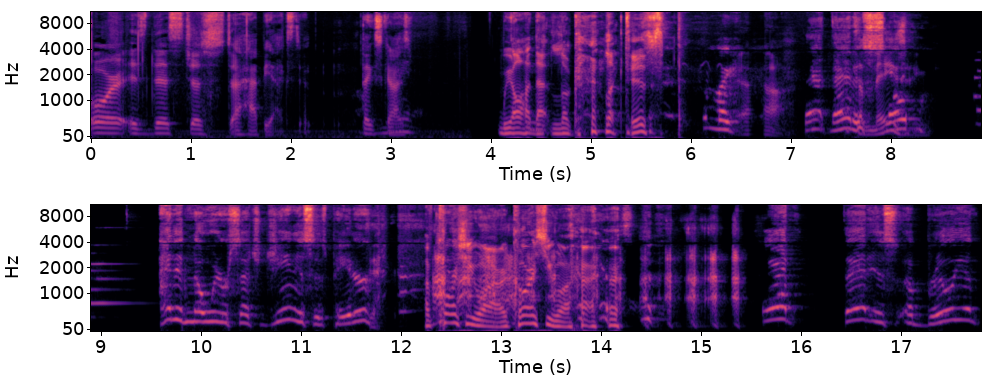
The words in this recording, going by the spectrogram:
or is this just a happy accident? Thanks, guys. We all had that look like this. like yeah. that. That is amazing. So, I didn't know we were such geniuses, Peter. of course you are. Of course you are. that that is a brilliant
